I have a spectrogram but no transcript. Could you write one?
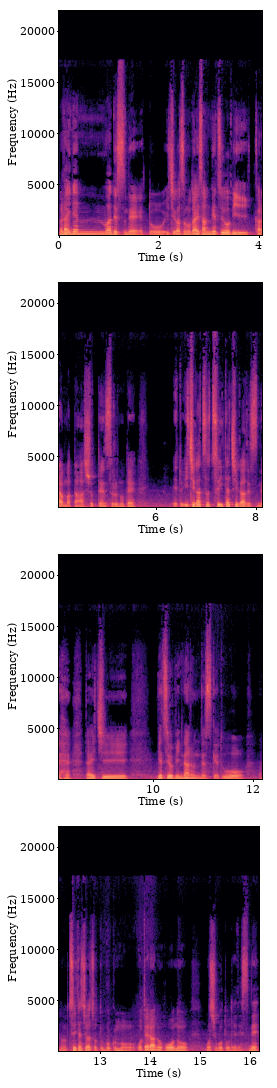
来年はですね、えっと、1月の第3月曜日からまた出展するので、えっと、1月1日がですね、第1月曜日になるんですけど、あの、1日はちょっと僕もお寺の方のお仕事でですね、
